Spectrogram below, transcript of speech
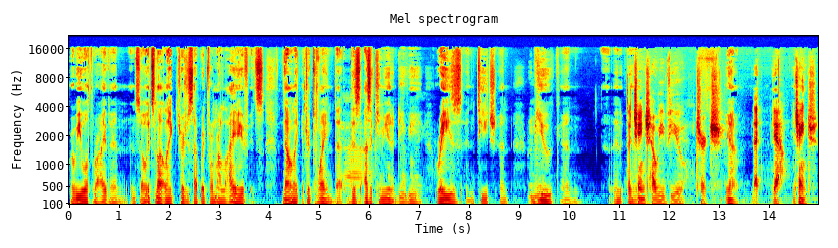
where we will thrive in and so it's not like church is separate from our life it's now like intertwined that this as a community we raise and teach and Mhm. rebuke and, and To and- change how we view church. yeah That yeah, Yeah. change.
